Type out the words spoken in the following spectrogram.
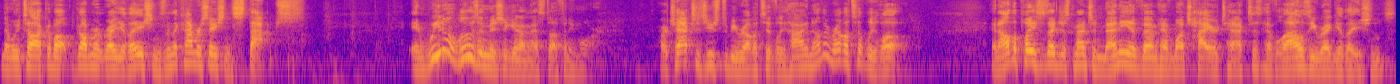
then we talk about government regulations, and the conversation stops. And we don't lose in Michigan on that stuff anymore. Our taxes used to be relatively high, now they're relatively low. And all the places I just mentioned, many of them have much higher taxes, have lousy regulations.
